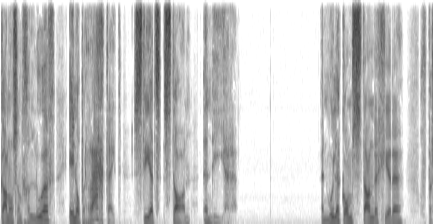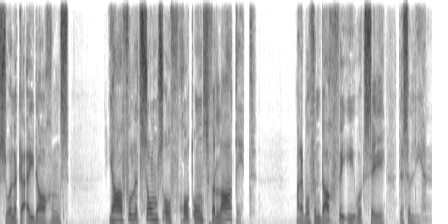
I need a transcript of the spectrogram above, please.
kan ons in geloof en opregtheid steeds staan in die Here. In moeilike omstandighede of persoonlike uitdagings, ja, voel dit soms of God ons verlaat het. Maar ek wil vandag vir u ook sê, dis alleen.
